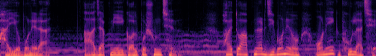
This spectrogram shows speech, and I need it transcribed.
ভাই ও বোনেরা, আজ আপনি এই গল্প শুনছেন। হয়তো আপনার জীবনেও অনেক ভুল আছে,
